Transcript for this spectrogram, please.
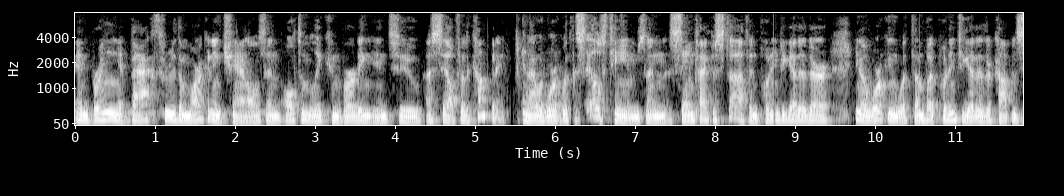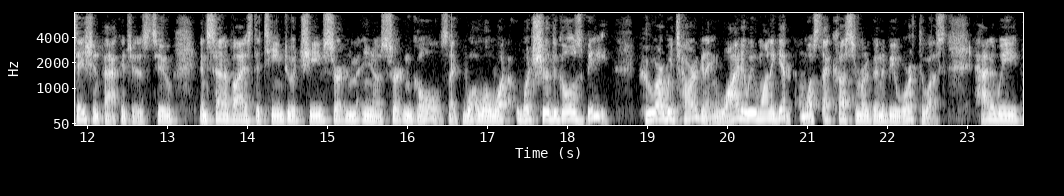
and bringing it back through the marketing channels and ultimately converting into a sale for the company. And I would work with the sales teams and same type of stuff and putting together their, you know, working with them, but putting together their compensation packages to incentivize the team to achieve certain, you know, certain goals. Like what, well, what, what should the goals be? Who are we targeting? Why do we want to get them? What's that customer going to be worth to us? How do we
